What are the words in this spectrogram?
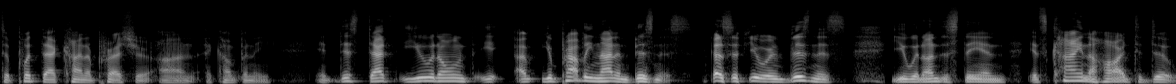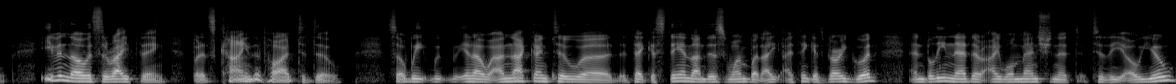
to put that kind of pressure on a company. It, this that you don't uh, you're probably not in business because if you were in business, you would understand it's kind of hard to do, even though it's the right thing. But it's kind of hard to do. So we, we you know, I'm not going to uh, take a stand on this one, but I, I think it's very good. And bli neder, I will mention it to the OU,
